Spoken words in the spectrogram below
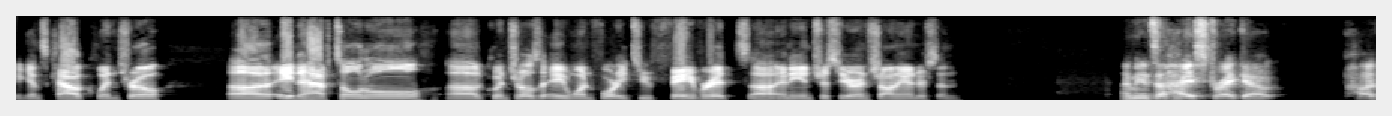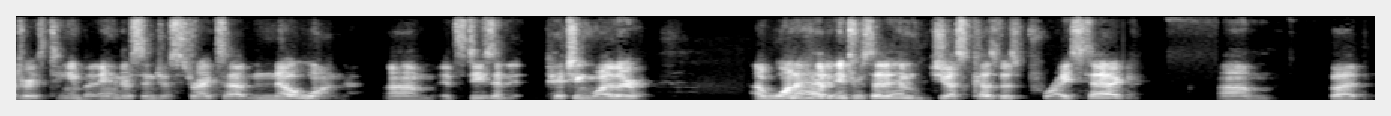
against Cal Quantrill. Uh, eight and a half total. Uh, Quantrill's a 142 favorite. Uh, any interest here in Shaun Anderson? I mean, it's a high strikeout Padres team, but Anderson just strikes out no one. Um, it's decent pitching weather. I want to have interest in him just because of his price tag. Um, but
